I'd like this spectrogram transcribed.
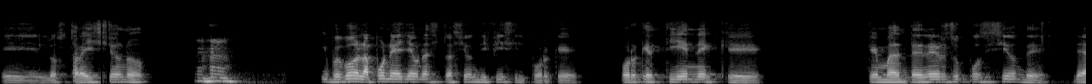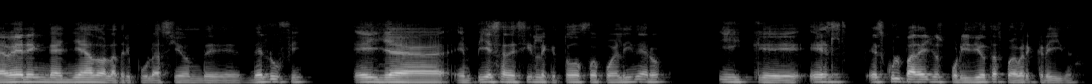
eh, los traicionó. Y pues bueno, la pone a ella en una situación difícil porque, porque tiene que, que mantener su posición de, de haber engañado a la tripulación de, de Luffy. Ella empieza a decirle que todo fue por el dinero y que es, es culpa de ellos por idiotas por haber creído.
